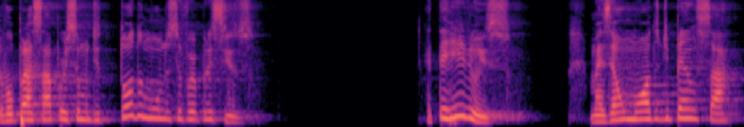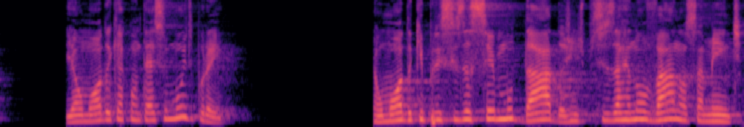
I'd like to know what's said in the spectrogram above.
Eu vou passar por cima de todo mundo se for preciso. É terrível isso. Mas é um modo de pensar. E é um modo que acontece muito por aí. É um modo que precisa ser mudado, a gente precisa renovar a nossa mente.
